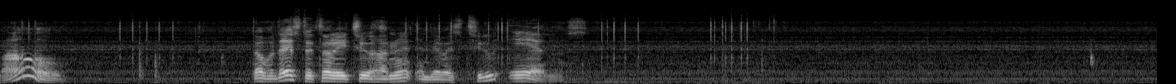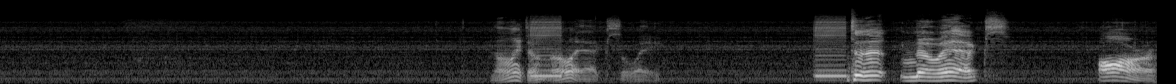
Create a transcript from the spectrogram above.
Wow. Double this to 3200 and there was two N's. No, I don't know actually. no X. R.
